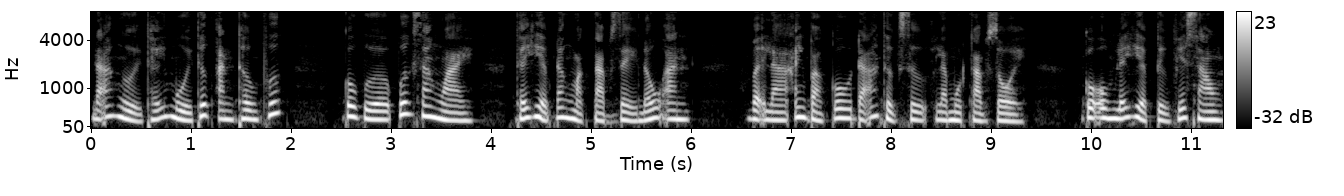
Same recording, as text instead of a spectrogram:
đã ngửi thấy mùi thức ăn thơm phức. Cô vừa bước ra ngoài, thấy Hiệp đang mặc tạp dề nấu ăn. Vậy là anh và cô đã thực sự là một cặp rồi. Cô ôm lấy Hiệp từ phía sau.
